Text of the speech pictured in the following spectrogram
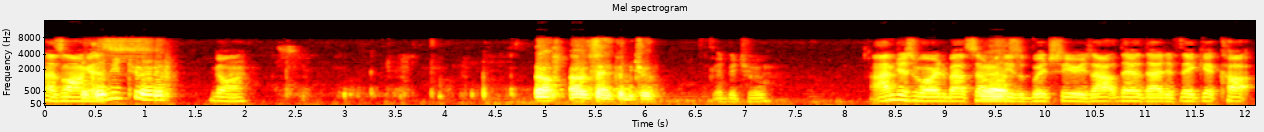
As long It could be as. true. Go on. No, I was saying it could be true. Could be true. I'm just worried about some Yes. of these abridged series out there that if they get caught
